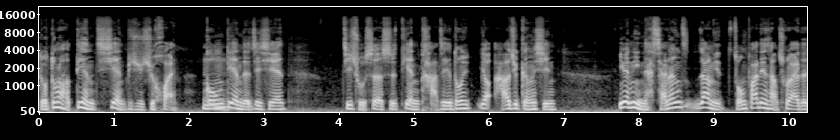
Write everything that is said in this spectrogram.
有多少电线必须去换，供电的这些基础设施、电塔这些东西要还要去更新，因为你才能让你从发电厂出来的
